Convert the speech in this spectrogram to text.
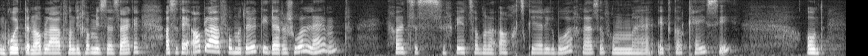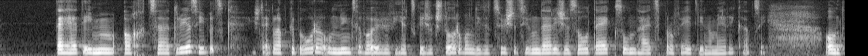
einen guten Ablauf. Und ich musste sagen, also der Ablauf, den man dort in dieser Schule lernt, ich, habe jetzt ein, ich bin jetzt an einem 80-jährigen Buch gelesen von äh, Edgar Casey. Und der hat im 1873 ist er, glaube geboren und 1945 ist er gestorben und in der Zwischenzeit und er ist so der Gesundheitsprophet in Amerika gewesen. und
